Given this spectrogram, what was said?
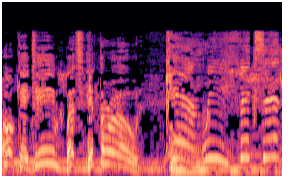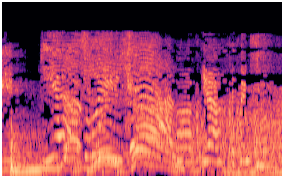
Okay, team, let's hit the road. Can we fix it? Yes, we can! Uh, yeah, I think so.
